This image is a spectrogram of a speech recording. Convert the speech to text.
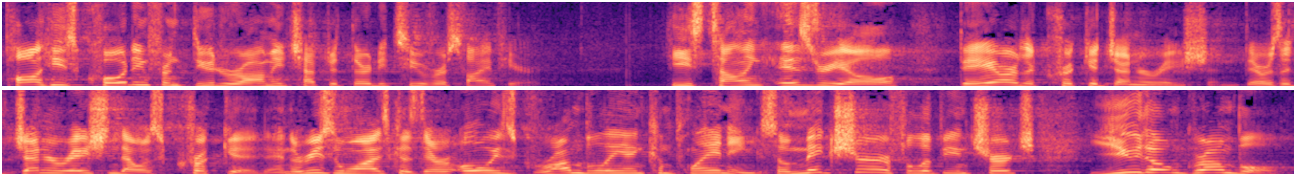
Paul, he's quoting from Deuteronomy chapter 32, verse 5 here. He's telling Israel they are the crooked generation. There was a generation that was crooked. And the reason why is because they were always grumbling and complaining. So make sure, Philippian church, you don't grumble.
